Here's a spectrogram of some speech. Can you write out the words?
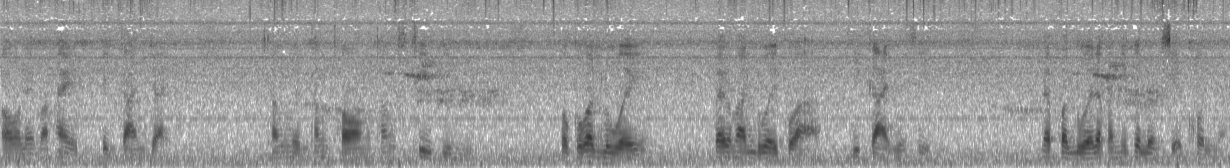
เอาอะไรมาให้เป็นการใหญ่ ทั้งเงินทั้งทองทั้งที่ดินบอกว่ารวย ไปประมาณรวยกว่านิกายอื่นสิแล้วพอรวยแล้วคนนี้ก็เริ่มเสียคนแล้ว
